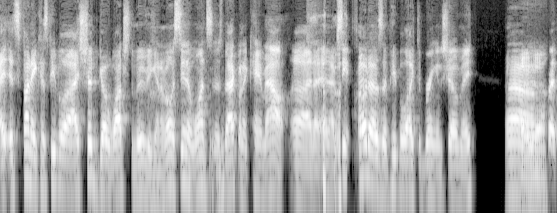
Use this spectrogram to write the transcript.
it's funny because people, I should go watch the movie again. I've only seen it once, and it was back when it came out. Uh, and, I- and I've seen photos that people like to bring and show me. Um, yeah. But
